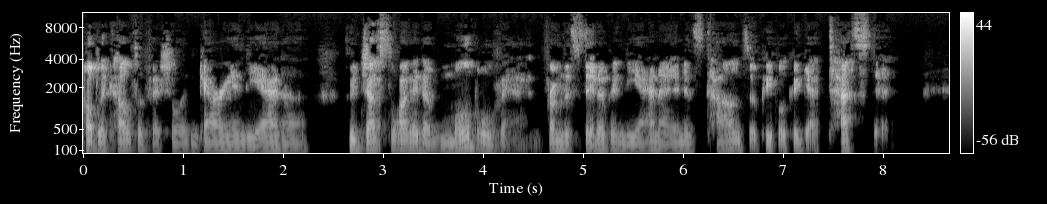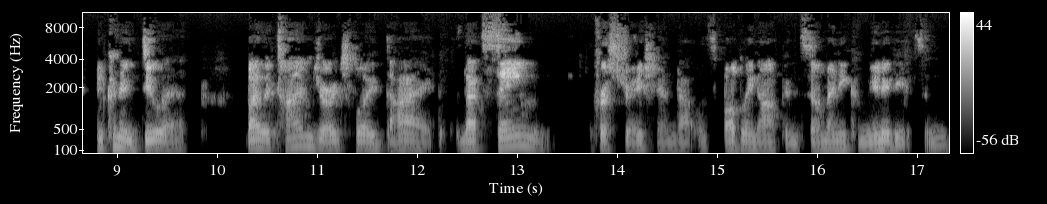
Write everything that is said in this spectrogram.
public health official in Gary, Indiana, who just wanted a mobile van from the state of Indiana in his town so people could get tested and couldn't do it by the time George Floyd died, that same frustration that was bubbling up in so many communities and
